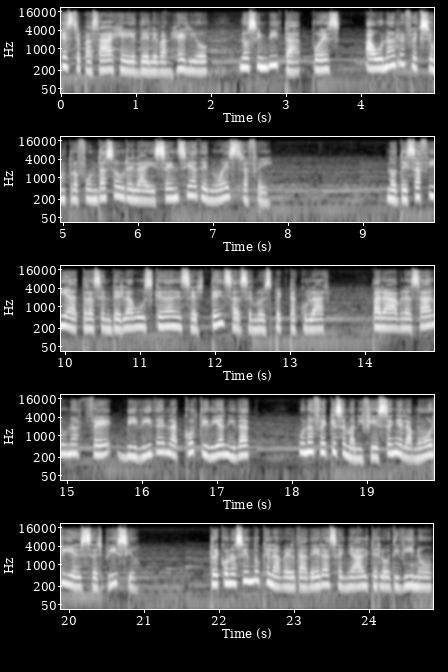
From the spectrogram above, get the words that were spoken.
Este pasaje del Evangelio nos invita, pues, a una reflexión profunda sobre la esencia de nuestra fe. Nos desafía a trascender la búsqueda de certezas en lo espectacular para abrazar una fe vivida en la cotidianidad, una fe que se manifiesta en el amor y el servicio, reconociendo que la verdadera señal de lo divino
